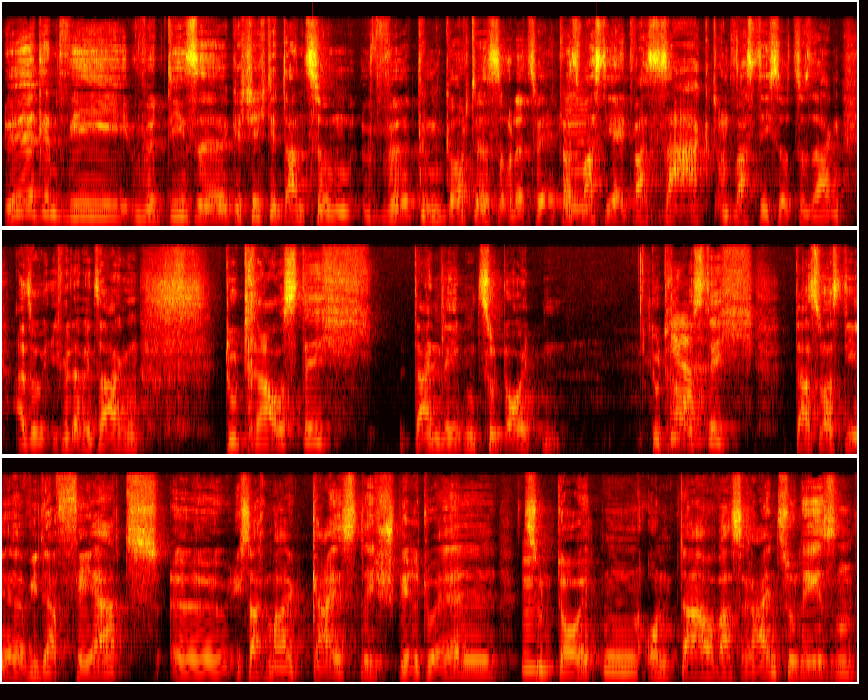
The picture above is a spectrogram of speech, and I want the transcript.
irgendwie wird diese Geschichte dann zum Wirken Gottes oder zu etwas, was dir etwas sagt und was dich sozusagen, also ich will damit sagen, du traust dich, dein Leben zu deuten. Du traust ja. dich, das, was dir widerfährt, äh, ich sag mal geistlich, spirituell mhm. zu deuten und da was reinzulesen,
